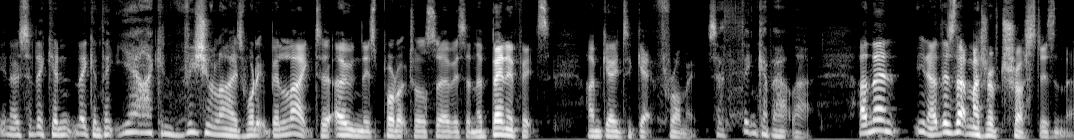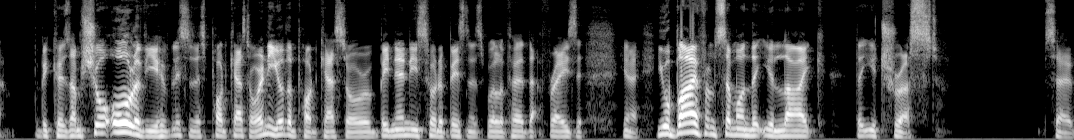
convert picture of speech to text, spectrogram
you know so they can they can think yeah i can visualize what it'd be like to own this product or service and the benefits i'm going to get from it so think about that and then you know there's that matter of trust isn't there because i'm sure all of you who've listened to this podcast or any other podcast or been in any sort of business will have heard that phrase you know you'll buy from someone that you like that you trust So,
